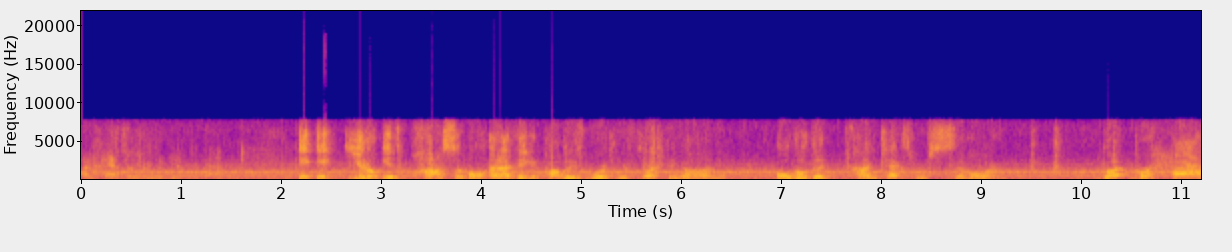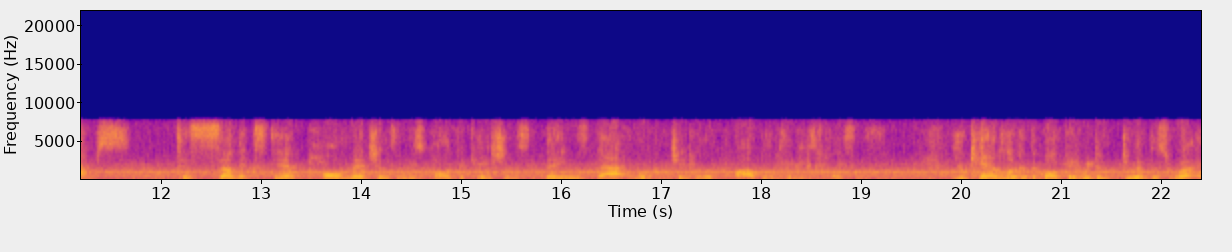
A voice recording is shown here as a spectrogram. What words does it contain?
an answer we would give to that. It, it, you know, it's possible, and I think it probably is worth reflecting on, although the contexts were similar, but perhaps to some extent Paul mentions in these qualifications things that were particular problems in these places. You can look at the qualification, we didn't do it this way,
